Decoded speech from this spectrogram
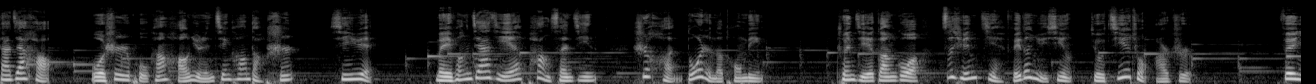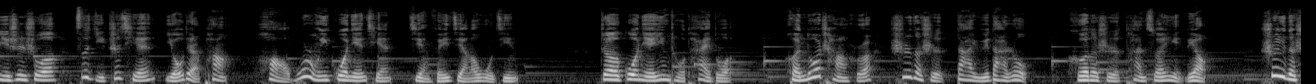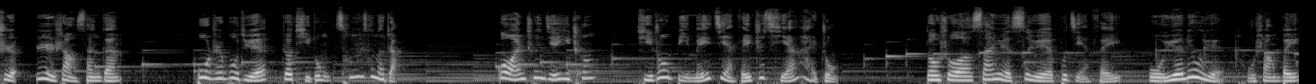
大家好，我是普康好女人健康导师新月。每逢佳节胖三斤是很多人的通病。春节刚过，咨询减肥的女性就接踵而至。费女士说自己之前有点胖，好不容易过年前减肥减了五斤。这过年应酬太多，很多场合吃的是大鱼大肉，喝的是碳酸饮料，睡的是日上三竿。不知不觉，这体重蹭蹭的涨。过完春节一称，体重比没减肥之前还重。都说三月四月不减肥，五月六月徒伤悲。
